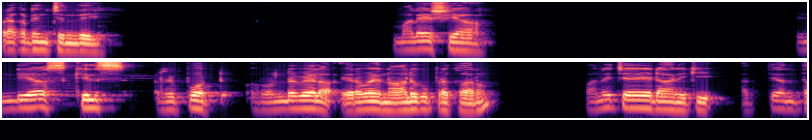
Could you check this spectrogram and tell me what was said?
ప్రకటించింది. మలేషియా ఇండియా స్కిల్స్ రిపోర్ట్ రెండు వేల ఇరవై నాలుగు ప్రకారం పనిచేయడానికి అత్యంత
